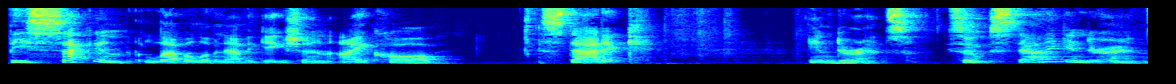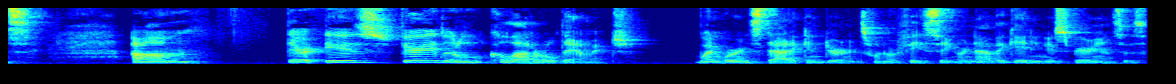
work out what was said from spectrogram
The second level of navigation I call static endurance. So static endurance, um, there is very little collateral damage when we're in static endurance, when we're facing or navigating experiences.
